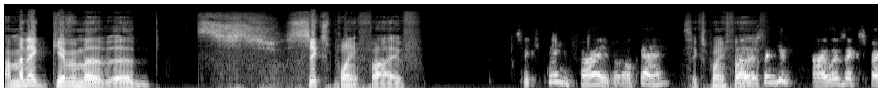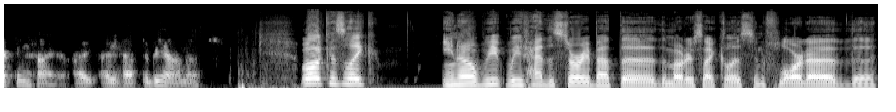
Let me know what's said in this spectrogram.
I'm gonna give him a, a six point five. Six point five. Okay. Six point five. I was thinking. I was expecting higher. I, I have to be honest. Well, because like, you know, we we've had the story about the the motorcyclist in Florida, the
